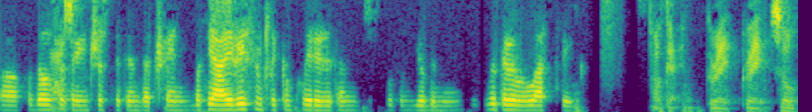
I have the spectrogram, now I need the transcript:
uh, for those awesome. that are interested in that training. But yeah, I recently completed it and just put on Udemy literally last week. Okay, great, great. So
